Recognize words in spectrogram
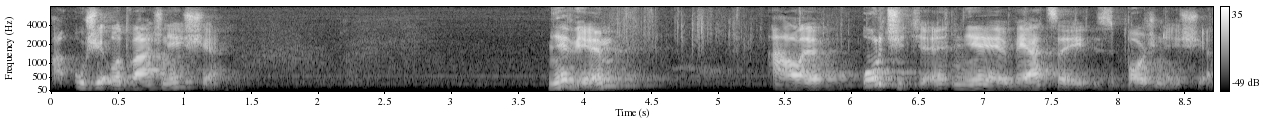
A už je odvážnejšia? Neviem, ale určite nie je viacej zbožnejšia.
